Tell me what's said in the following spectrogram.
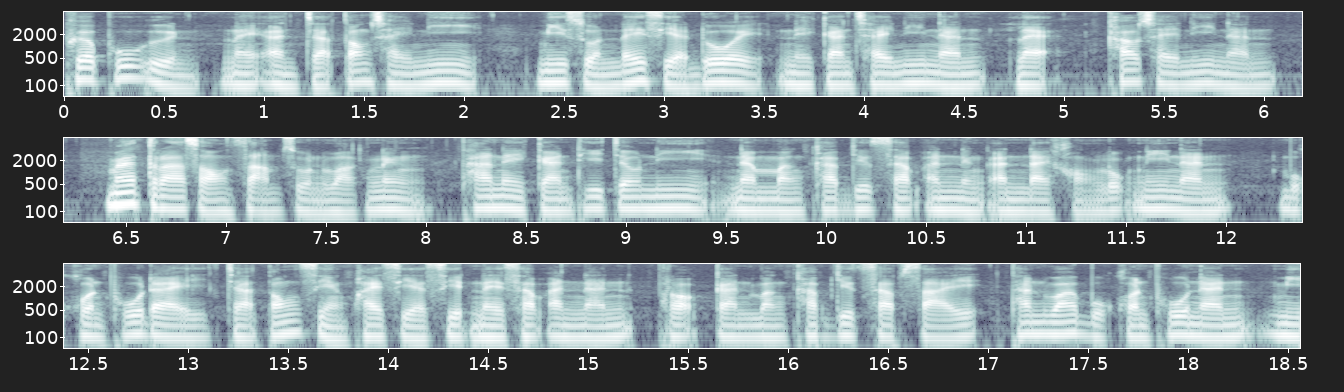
เพื่อผู้อื่นในอันจะต้องใช้หนี้มีส่วนได้เสียด้วยในการใช้หนี้นั้น และเข้าใช้หนี้นั้น มาตรา 230วรรคหนึ่ง ถ้าในการที่เจ้าหนี้นำบังคับยึดทรัพย์อันหนึ่งอันใดของลูกหนี้นั้น บุคคลผู้ใดจะต้องเสี่ยงภัยเสียสิทธิ์ในทรัพย์อันนั้น เพราะการบังคับยึดทรัพย์ไซท่านว่าบุคคลผู้นั้นมี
